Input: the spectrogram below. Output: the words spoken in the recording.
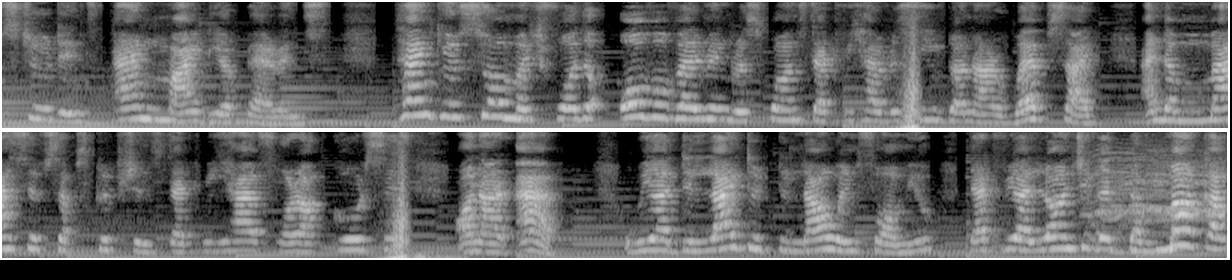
students and my dear parents. Thank you so much for the overwhelming response that we have received on our website and the massive subscriptions that we have for our courses on our app. We are delighted to now inform you that we are launching a Dhamaka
